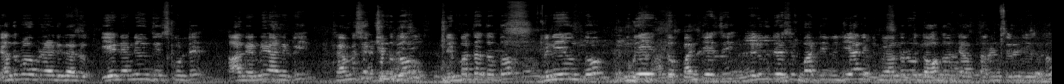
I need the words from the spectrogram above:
చంద్రబాబు నాయుడు గారు ఏ నిర్ణయం తీసుకుంటే ఆ నిర్ణయానికి క్రమశిక్షణతో నిబద్ధతతో వినయంతో విధేయతతో పనిచేసి తెలుగుదేశం పార్టీ విజయానికి మీ అందరూ దోహదం చేస్తారని తెలియజేస్తూ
